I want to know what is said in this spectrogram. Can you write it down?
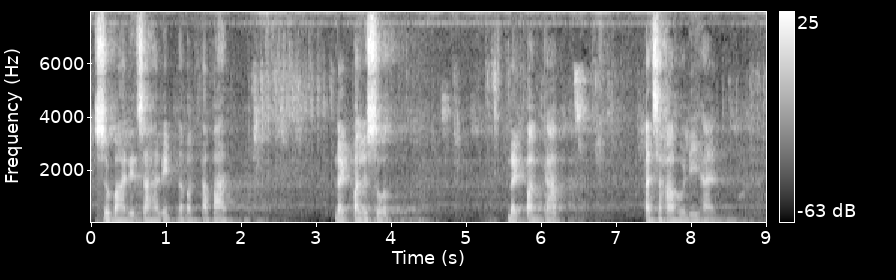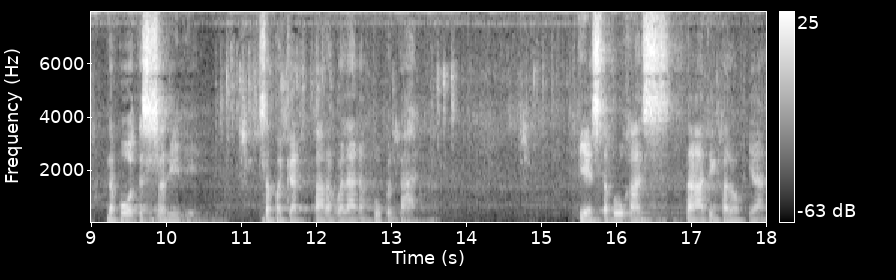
subalit sa halip na magtapat, nagpalusot, nagpanggap, at sa kahulihan, napuot na sa sarili sapagkat parang wala nang pupuntahan. Fiesta bukas ng ating parokya,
